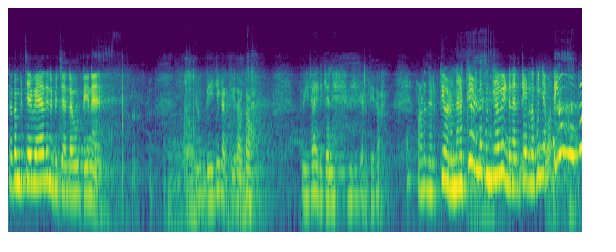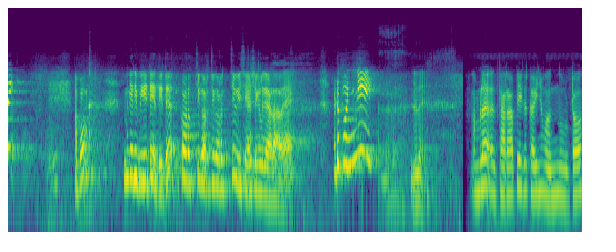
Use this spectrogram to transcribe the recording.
ചേട്ടൻ പിച്ചേ വേദനിപ്പിച്ച എന്റെ കുട്ടീനെ. വീക്കി കിടത്തിയതാ കേട്ടോ. വീടായിരിക്കാനെ വീക്കി കിടത്തിയതാ. അവിടെ നിലത്തി ഓടും നിലത്തി ഓടുന്ന കുഞ്ഞാവുണ്ട് നിലത്തി ഓടുന്ന കുഞ്ഞാവ്. അയ്യോ പോയി. അപ്പോൾ നമുക്കിനി വീട്ടിൽ എത്തിയിട്ട് കുറച്ച് കുറച്ച് കുറച്ച് വിശേഷങ്ങൾ കേടാവേ അവിടെ പൊന്നി. അതെ. നമ്മൾ തെറാപ്പിയൊക്കെ കഴിഞ്ഞ് വന്നു കേട്ടോ.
